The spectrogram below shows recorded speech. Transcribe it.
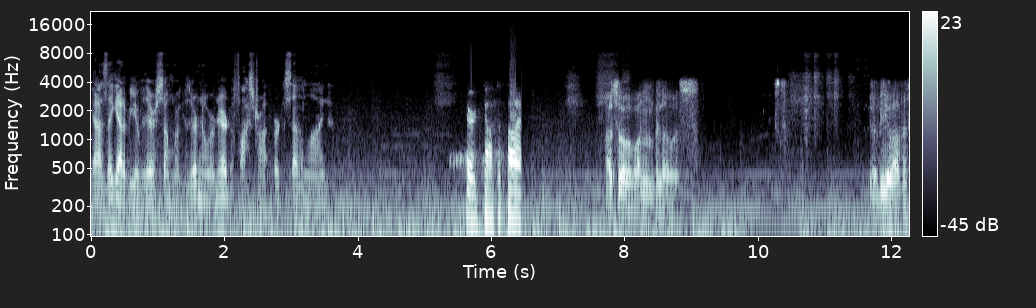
Guys, they got to be over there somewhere because they're nowhere near the Foxtrot or the 7 line. They're Here, Delta 5. Also one below us. A view of us.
